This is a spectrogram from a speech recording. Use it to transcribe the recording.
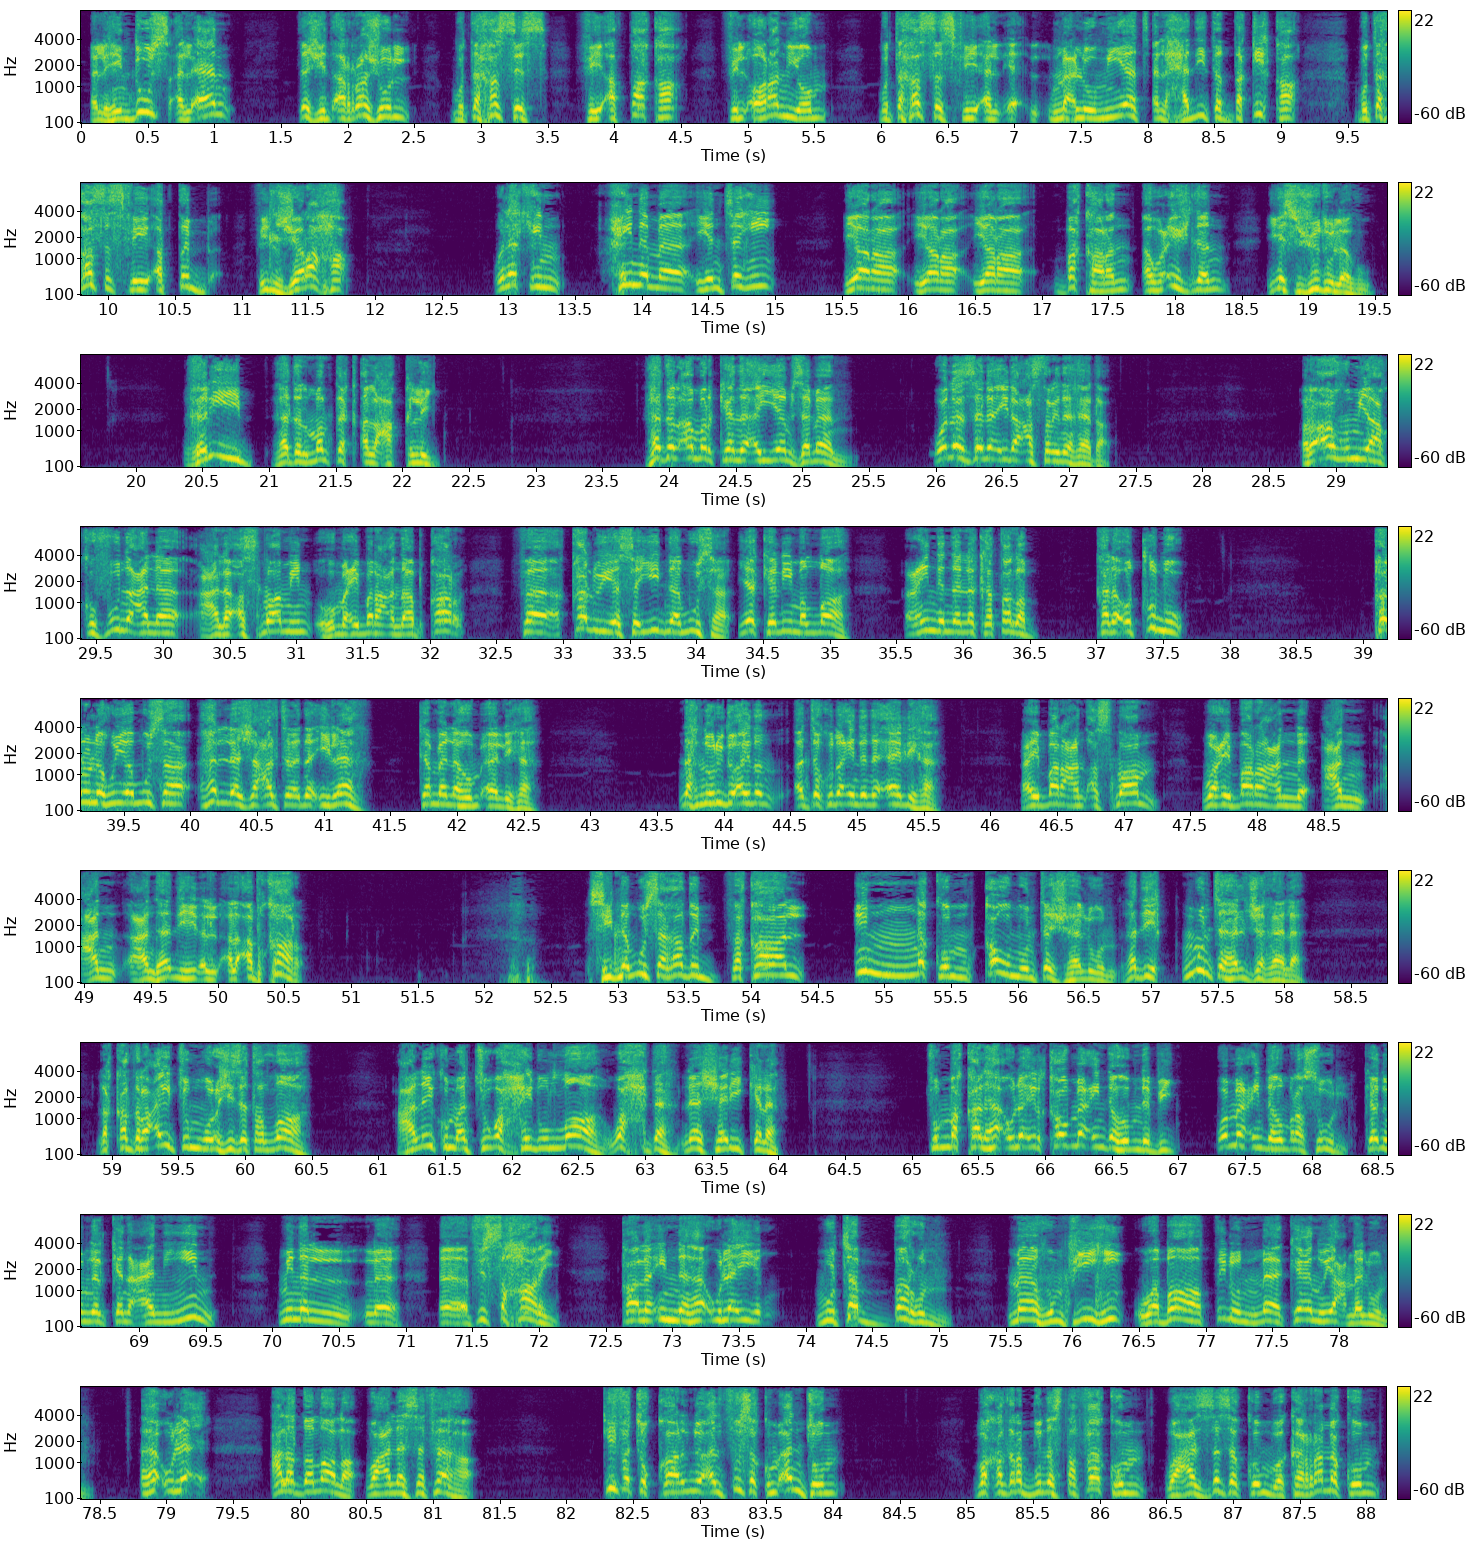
الهندوس الآن تجد الرجل متخصص في الطاقة في الأورانيوم متخصص في المعلوميات الحديثة الدقيقة متخصص في الطب في الجراحة. ولكن حينما ينتهي يرى يرى يرى بقرا أو عجلا يسجد له. غريب هذا المنطق العقلي. هذا الأمر كان أيام زمان ولا زال إلى عصرنا هذا. رآهم يعكفون على على أصنام هم عبارة عن أبقار فقالوا يا سيدنا موسى يا كريم الله عندنا لك طلب. قال اطلبوا. قالوا له يا موسى هل جعلت لنا إله كما لهم آلهة؟ نحن نريد أيضا أن تكون عندنا آلهة عبارة عن أصنام وعبارة عن عن عن عن هذه الأبقار. سيدنا موسى غضب فقال إنكم قوم تجهلون. هذه منتهى الجهالة. لقد رأيتم معجزة الله. عليكم أن توحدوا الله وحده لا شريك له. ثم قال هؤلاء القوم ما عندهم نبي وما عندهم رسول. كانوا من الكنعانيين من آه، في الصحاري. قال إن هؤلاء متبر ما هم فيه وباطل ما كانوا يعملون. هؤلاء على ضلالة وعلى سفاهة. كيف تقارنوا أنفسكم أنتم؟ وقد ربنا اصطفاكم وعززكم وكرمكم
